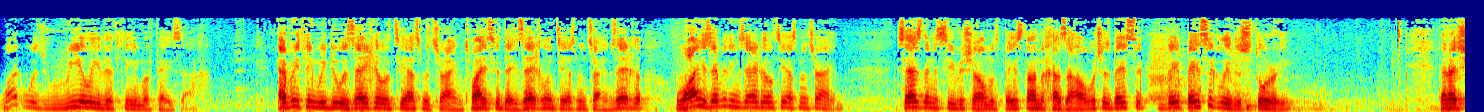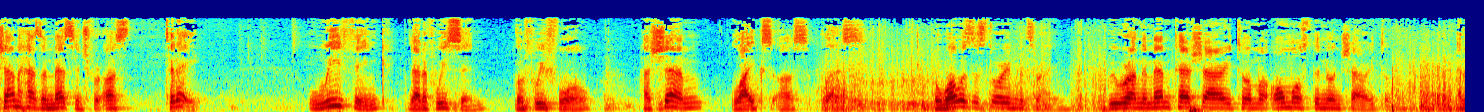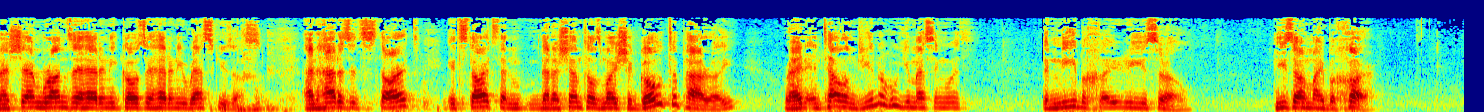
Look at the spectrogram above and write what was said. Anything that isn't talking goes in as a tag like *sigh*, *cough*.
What was really the theme of Pesach? Everything we do is Zeichel Tzias Mitzrayim. Twice a day, Zeichel Tzias Mitzrayim. Zeichel. Why is everything Zeichel and Tzias Mitzrayim? Says the Nesiv Shalom, it's based on the Chazal, which is basic, basically the story that Hashem has a message for us today. We think that if we sin, if we fall, Hashem likes us less. But what was the story of Mitzrayim? We were on the Memter Shari Tuma, almost the Nun Shari Tuma. And Hashem runs ahead and He goes ahead and He rescues us. And how does it start? It starts that, that Hashem tells Moshe, go to Parai, right, and tell him, do you know who you're messing with? B'ni b'chayri Yisrael. These are my b'char.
